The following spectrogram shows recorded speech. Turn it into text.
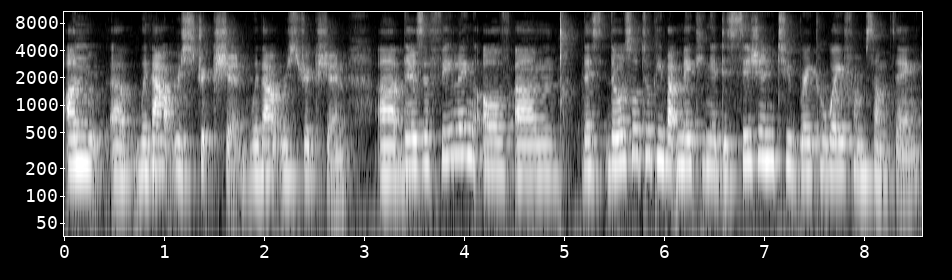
un, uh, without restriction. Without restriction. Uh, there's a feeling of um, they're also talking about making a decision to break away from something.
